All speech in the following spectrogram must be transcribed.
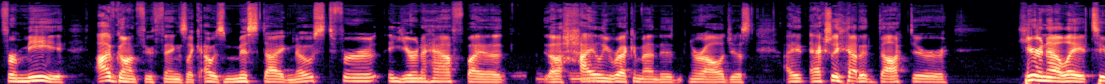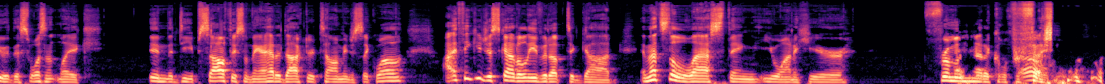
for me i've gone through things like i was misdiagnosed for a year and a half by a, a mm-hmm. highly recommended neurologist i actually had a doctor here in la too this wasn't like in the deep south or something i had a doctor tell me just like well i think you just got to leave it up to god and that's the last thing you want to hear from a medical oh. professional oh.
